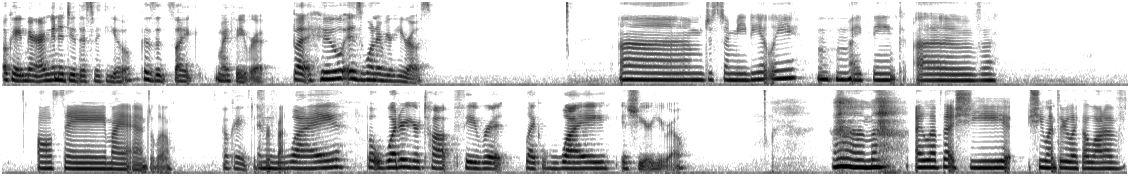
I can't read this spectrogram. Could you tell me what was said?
okay, Mary, I'm going to do this with you because it's like my favorite. But who is one of your heroes? Um, just immediately, mm-hmm. I think of. I'll say Maya Angelou. Okay, just and for fun. why? But what are your top favorite? Like, why is she your hero? Um, I love that she she went through like a lot of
